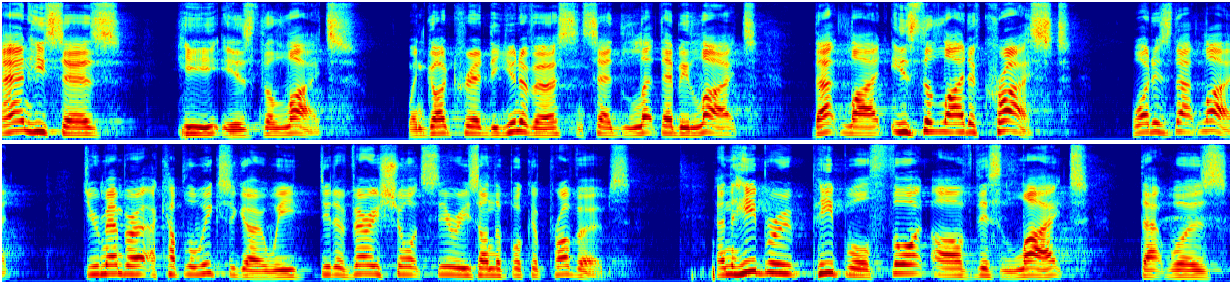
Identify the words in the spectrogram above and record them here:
And he says he is the light. When God created the universe and said, Let there be light, that light is the light of Christ. What is that light? Do you remember a couple of weeks ago we did a very short series on the book of Proverbs? And the Hebrew people thought of this light that was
